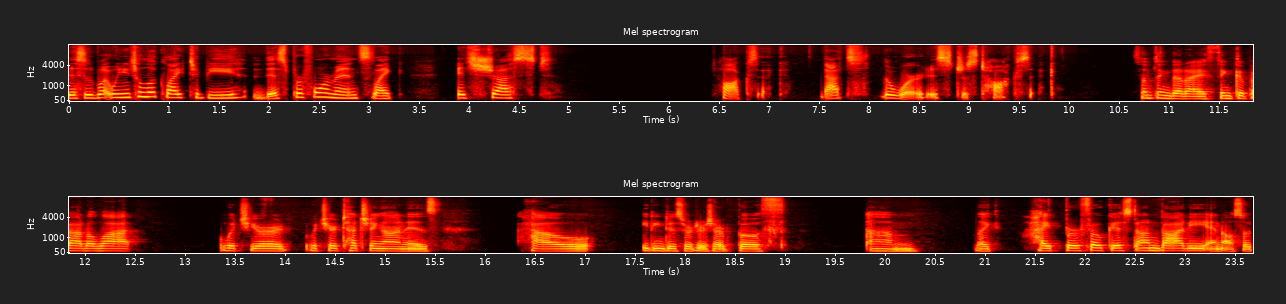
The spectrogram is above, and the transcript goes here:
this is what we need to look like to be this performance. Like, it's just toxic. That's the word, it's just toxic. Something that I think about a lot, which you're which you're touching on, is how eating disorders are both um, like hyper focused on body and also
